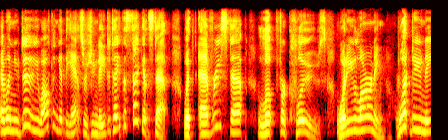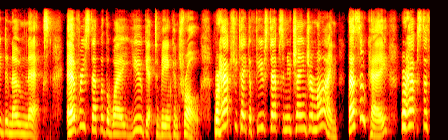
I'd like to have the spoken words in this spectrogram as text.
And when you do, you often get the answers you need to take the second step. With every step, look for clues. What are you learning? What do you need to know next? Every step of the way, you get to be in control. Perhaps you take a few steps and you change your mind. That's okay. Perhaps the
